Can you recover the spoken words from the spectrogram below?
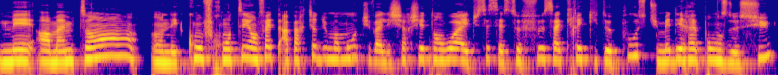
mais en même temps, on est confronté, en fait, à partir du moment où tu vas aller chercher ton why, tu sais, c'est ce feu sacré qui te pousse, tu mets des réponses dessus,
